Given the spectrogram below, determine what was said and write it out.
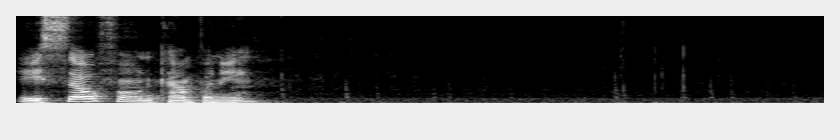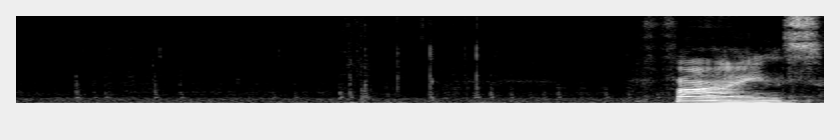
A cell phone company finds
